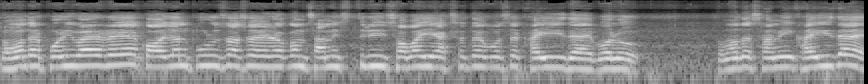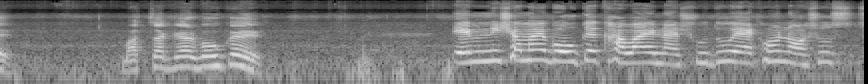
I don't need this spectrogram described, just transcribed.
তোমাদের পরিবারে কজন পুরুষ আছো? এরকম স্বামী স্ত্রী সবাই একসাথে বসে খাইয়ে দেয় বলো। তোমাদের স্বামী খাইয়ে দেয়? বাচ্চাকে আর বউকে? এমনি সময় বউকে খাওয়ায় না শুধু এখন অসুস্থ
